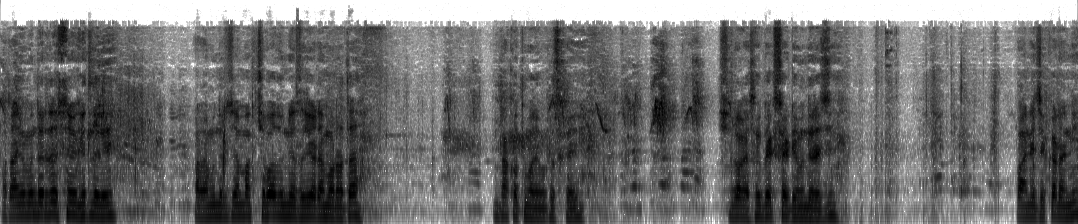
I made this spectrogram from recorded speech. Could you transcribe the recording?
आता आम्ही मंदिर दर्शन घेतलेले आता मंदिरच्या मागच्या बाजूने याचा जेडा मारून आता दाखवतो तुम्हाला कसं काही बघा सगळी बॅक साईड आहे मंदिराची पाण्याच्या कडानी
